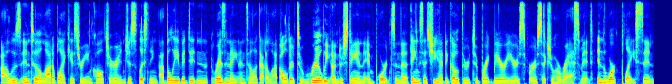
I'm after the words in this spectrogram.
I was into a lot of black history and culture and just listening. I believe it didn't resonate until I got a lot older to really understand the importance and the things that she had to go through to break barriers for sexual harassment in the workplace. And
